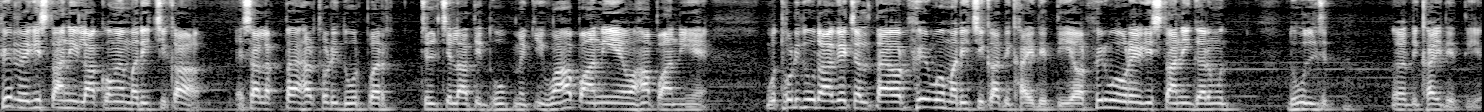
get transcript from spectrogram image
फिर रेगिस्तानी इलाकों में मरीचिका, ऐसा लगता है हर थोड़ी दूर पर चिलचिलाती धूप में कि वहाँ पानी है, वहाँ पानी है। वो थोड़ी दूर आगे चलता है और फिर वो मरीचिका दिखाई देती है और फिर वो रेगिस्तानी गर्म धूल दिखाई देती है।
